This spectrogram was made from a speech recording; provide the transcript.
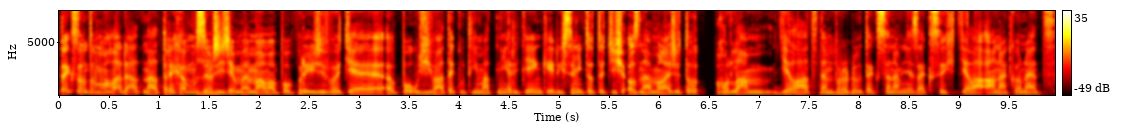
tak jsem to mohla dát na trh a musím hmm. říct, že moje máma po v životě eh, používá tekutý matný rtěnky. Když jsem jí to totiž oznámila, že to hodlám dělat, ten hmm. produkt, tak se na mě zaksichtila a nakonec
